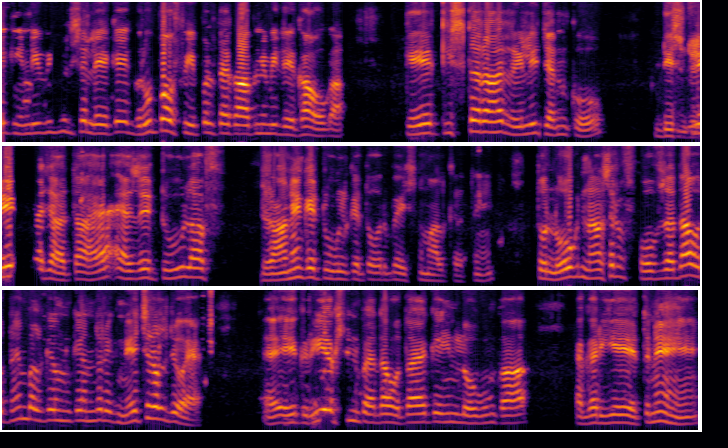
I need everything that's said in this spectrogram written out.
एक इंडिविजुअल से लेके ग्रुप ऑफ़ पीपल तक आपने भी देखा होगा कि किस तरह रिलीजन को डिस्प्ले किया जाता है एज ए टूल ऑफ़ डराने के टूल के तौर पे इस्तेमाल करते हैं। तो लोग ना सिर्फ़ खौफजदा होते हैं बल्कि उनके अंदर एक नेचुरल जो है एक रिएक्शन पैदा होता है कि इन लोगों का अगर ये इतने हैं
